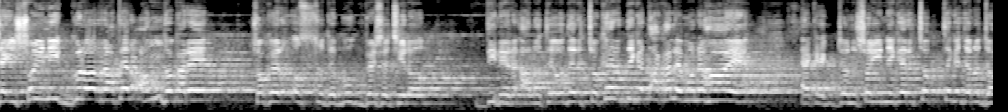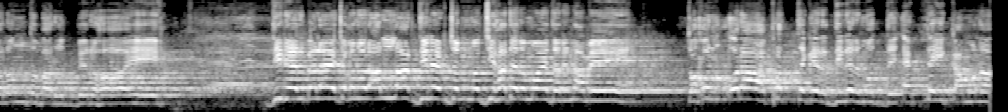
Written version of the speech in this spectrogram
যেই সৈনিকগুলোর রাতের অন্ধকারে চোখের অশ্রুতে বুক ভেসেছিল, দিনের আলোতে ওদের চোখের দিকে তাকালে মনে হয় এক একজন সৈনিকের চোখ থেকে যেন জ্বলন্ত বারুদ বের হয়। দিনের বেলায় যখন ওরা আল্লাহর দিনের জন্য জিহাদের ময়দানে নামে তখন ওরা প্রত্যেকের দিনের মধ্যে একটাই কামনা,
